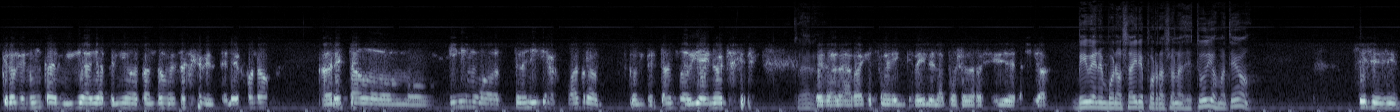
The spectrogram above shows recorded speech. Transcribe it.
Creo que nunca en mi vida había tenido tantos mensajes en el teléfono. Habré estado mínimo tres días, cuatro, contestando día y noche. Pero la verdad que fue increíble el apoyo que recibí de la ciudad. ¿Viven en Buenos Aires por razones de estudios, Mateo? Sí, sí, sí.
